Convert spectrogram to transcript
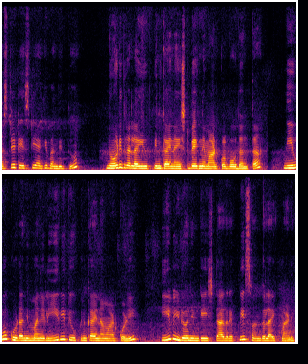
ಅಷ್ಟೇ ಟೇಸ್ಟಿಯಾಗಿ ಬಂದಿತ್ತು. ನೋಡಿದ್ರಲ್ಲ ಈ ಉಪ್ಪಿನಕಾಯಿನ ಎಷ್ಟು ಬೇಗನೆ ಮಾಡ್ಕೊಳ್ಬೋದಂತ. ನೀವು ಕೂಡ ನಿಮ್ಮ ಮನೇಲಿ ಈ ರೀತಿ ಉಪ್ಪಿನಕಾಯಿನ ಮಾಡ್ಕೊಳ್ಳಿ. ಈ ವಿಡಿಯೋ ನಿಮಗೆ ಇಷ್ಟ ಆದರೆ ಪ್ಲೀಸ್ ಒಂದು ಲೈಕ್ ಮಾಡಿ.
